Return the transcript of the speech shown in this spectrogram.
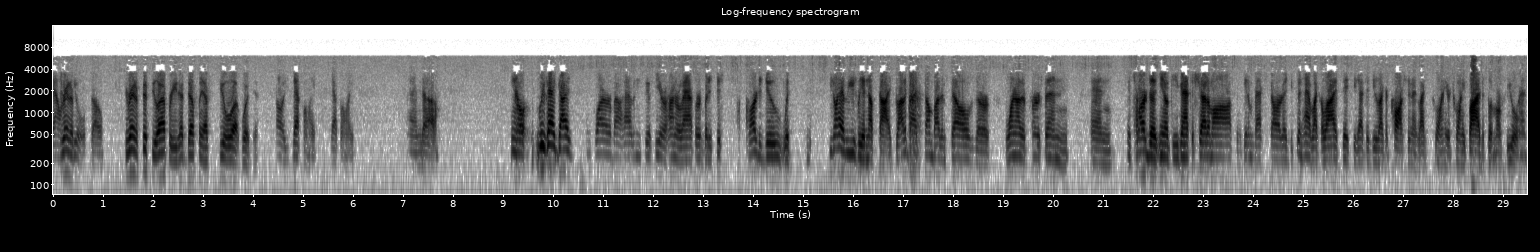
gallon you ran a- fuel. So You ran a 50 lapper, you'd definitely have to fuel up, wouldn't you? oh, definitely, definitely. And uh, you know, we've had guys inquire about having 50 or 100 lapper, but it's just hard to do with. You don't have usually enough guys. A lot of guys come by themselves or one other person, and it's hard to, you know, because you're gonna have to shut them off and get them back started. You couldn't have like a live pitch. You'd have to do like a caution at like 20 or 25 to put more fuel in.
